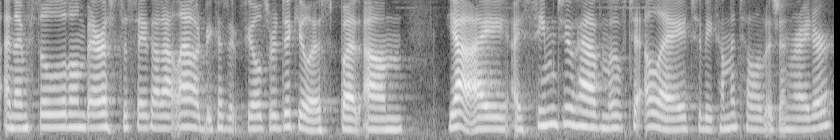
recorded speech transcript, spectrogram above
And I'm still a little embarrassed to say that out loud because it feels ridiculous. But um, yeah, I, I seem to have moved to LA to become a television writer,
